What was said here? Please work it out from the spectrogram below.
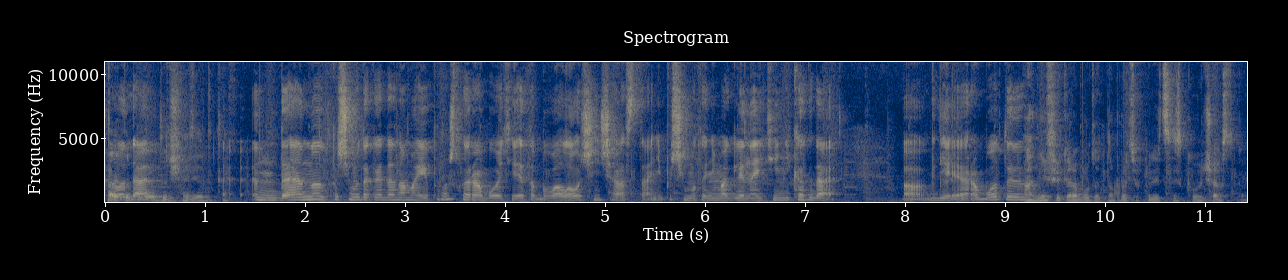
а это бывает очень редко. Да, но почему-то, когда на моей прошлой работе это бывало очень часто, они почему-то не могли найти никогда. А, где я работаю. А нифиг работать напротив полицейского участка.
